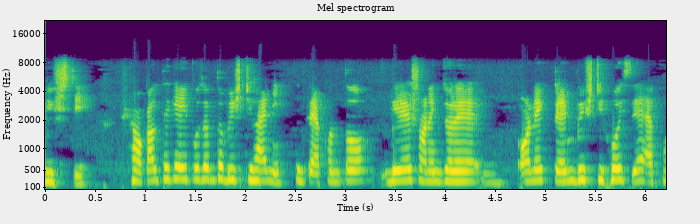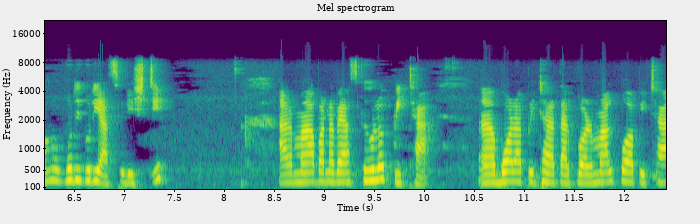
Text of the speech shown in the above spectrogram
বৃষ্টি। সকাল থেকে এই পর্যন্ত বৃষ্টি হয়নি, কিন্তু এখন তো বেশ অনেক জোরে, অনেক টাইম বৃষ্টি হয়েছে, এখন ঘুরি ঘুরি আছে বৃষ্টি। আর মা বানাবে আজকে হলো পিঠা বড়া পিঠা, তারপর মালপোয়া পিঠা।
